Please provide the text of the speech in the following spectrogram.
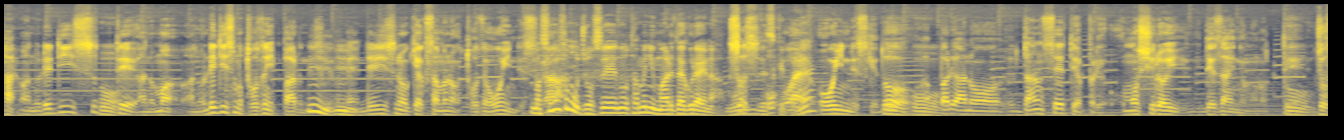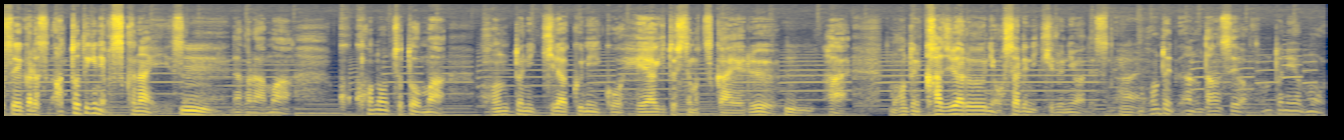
はい、あのレディースってあの、まあ、あのレディースも当然いっぱいあるんですけどね、うんうんレディースのお客様の方が当然多いんですが、まあそもそも女性のために生まれたぐらいなもんそうですけどおね。多いんですけど、うんうん。やっぱりあの男性ってやっぱり面白いデザインのものって、うん。女性からす圧倒的にやっぱ少ないですよね、だからまあここのちょっとまあ本当に気楽にこう部屋着としても使える、うんはい、もう本当にカジュアルにおしゃれに着るにはですね、はいもう本当にあの男性は本当にも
